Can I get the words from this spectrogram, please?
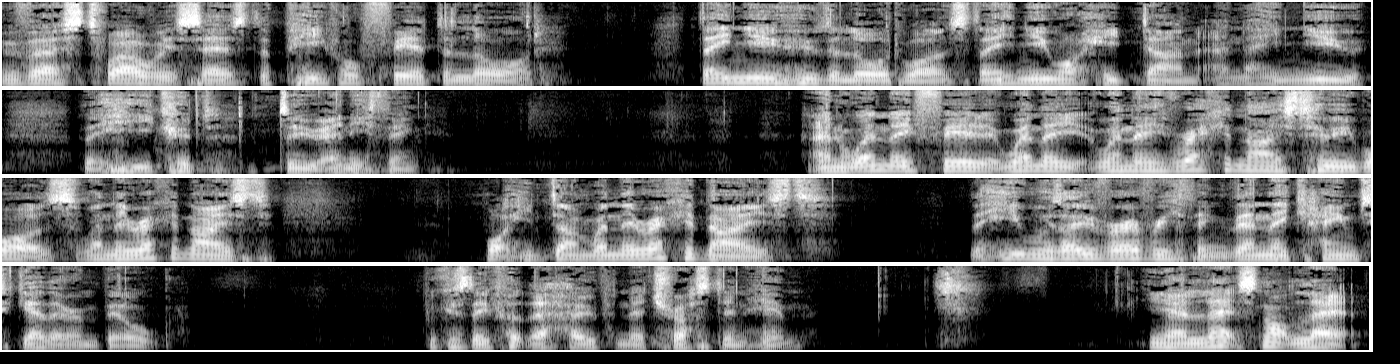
In verse 12 it says, The people feared the Lord they knew who the Lord was. They knew what he'd done, and they knew that he could do anything. And when they feared it, when they, when they recognized who he was, when they recognized what he'd done, when they recognized that he was over everything, then they came together and built. Because they put their hope and their trust in him. You know, let's not let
